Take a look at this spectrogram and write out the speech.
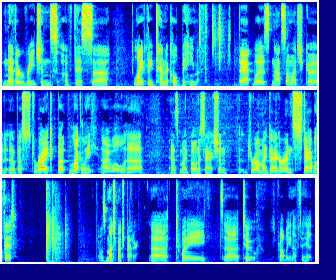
nether regions of this uh, lightly tentacled behemoth. That was not so much good of a strike, but luckily I will, uh, as my bonus action, uh, draw my dagger and stab with it. That was much, much better. Uh, 22 is probably enough to hit.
